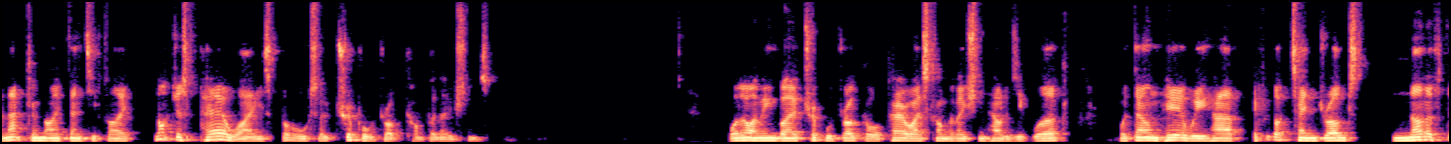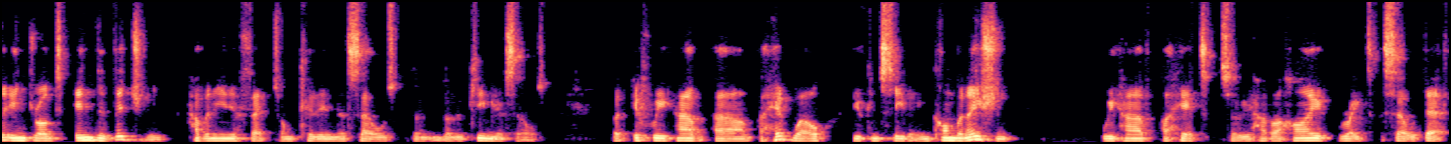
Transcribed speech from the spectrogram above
And that can identify not just pairwise, but also triple drug combinations. What do I mean by a triple drug or pairwise combination? How does it work? Well, down here we have, if we've got 10 drugs, none of the in drugs individually have any effect on killing the cells, the, the leukemia cells. But if we have um, a hit well, you can see that in combination, we have a hit. So we have a high rate cell death.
